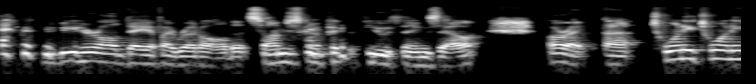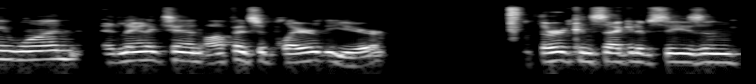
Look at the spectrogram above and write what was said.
you'd be here all day if I read all of it. So I'm just going to pick a few things out. All right. Uh, 2021 Atlantic 10 Offensive Player of the Year. Third consecutive season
